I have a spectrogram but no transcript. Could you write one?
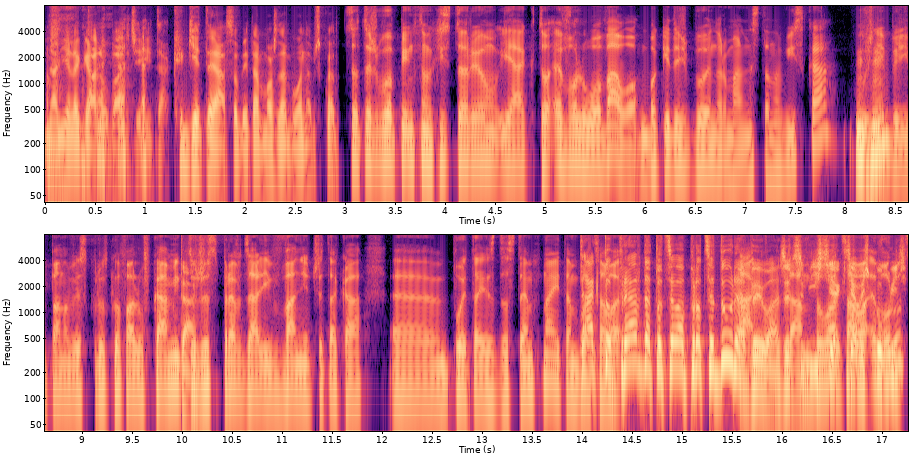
na nielegalu bardziej. Tak, GTA sobie tam można było na przykład co też było piękną historią, jak to ewoluowało, bo kiedyś były normalne stanowiska, później Mhm. byli panowie z krótkofalówkami, Tak. którzy sprawdzali w wanie, czy taka e, płyta jest dostępna i tam była Tak, cała... to prawda, to cała procedura Tak, była. Rzeczywiście, jak cała chciałeś, kupić,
